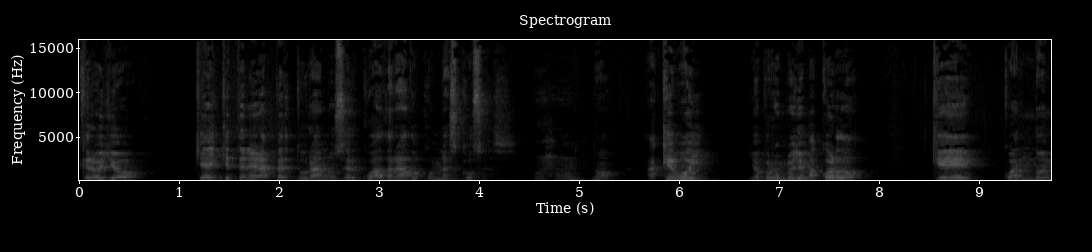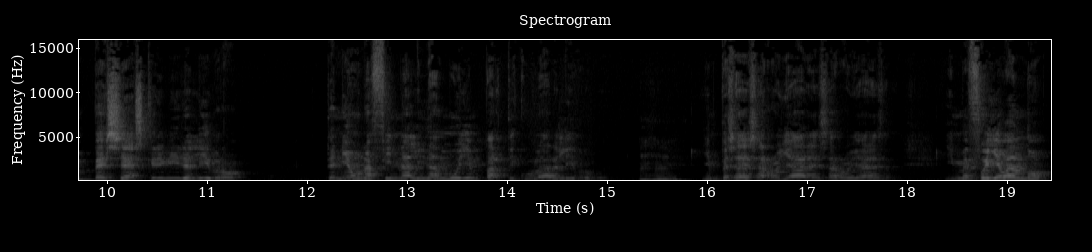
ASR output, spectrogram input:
creo yo que hay que tener apertura a no ser cuadrado con las cosas, Ujú. ¿no? ¿A qué voy? Yo, por ejemplo, yo me acuerdo que cuando empecé a escribir el libro, tenía una finalidad muy en particular el libro, güey. Ujú. Y empecé a desarrollar, a desarrollar. a Y me fue llevando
